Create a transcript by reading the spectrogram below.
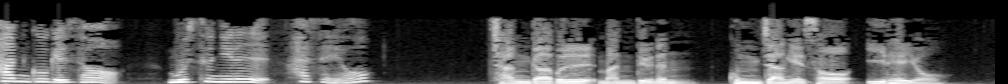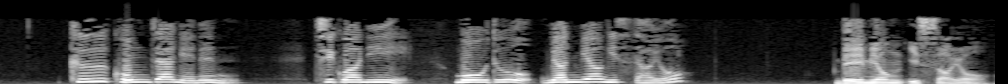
한국에서 무슨 일 하세요? 장갑을 만드는 공장에서 일해요. 그 공장에는 직원이 모두 몇 명 있어요? 네 명 있어요.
